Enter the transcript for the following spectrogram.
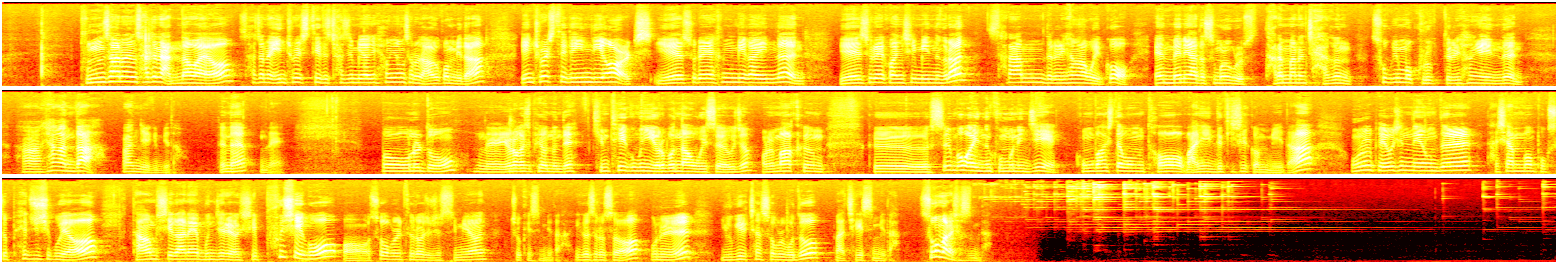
분사는 사전에 안 나와요. 사전에 interested 찾으면 형용사로 나올 겁니다. interested in the arts 예술에 흥미가 있는 예술에 관심이 있는 그런 사람들을 향하고 있고 and many other small groups 다른 많은 작은 소규모 그룹들을 향해 있는 아, 향한다라는 얘기입니다. 됐나요? 네. 뭐 오늘도 네, 여러 가지 배웠는데 김태희 구문이 여러 번 나오고 있어요. 그죠? 얼마큼 그 쓸모가 있는 구문인지 공부하시다 보면 더 많이 느끼실 겁니다. 오늘 배우신 내용들 다시 한번 복습해 주시고요. 다음 시간에 문제를 역시 푸시고 어, 수업을 들어주셨으면 좋겠습니다. 이것으로서 오늘 6일차 수업을 모두 마치겠습니다. 수고 많으셨습니다.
